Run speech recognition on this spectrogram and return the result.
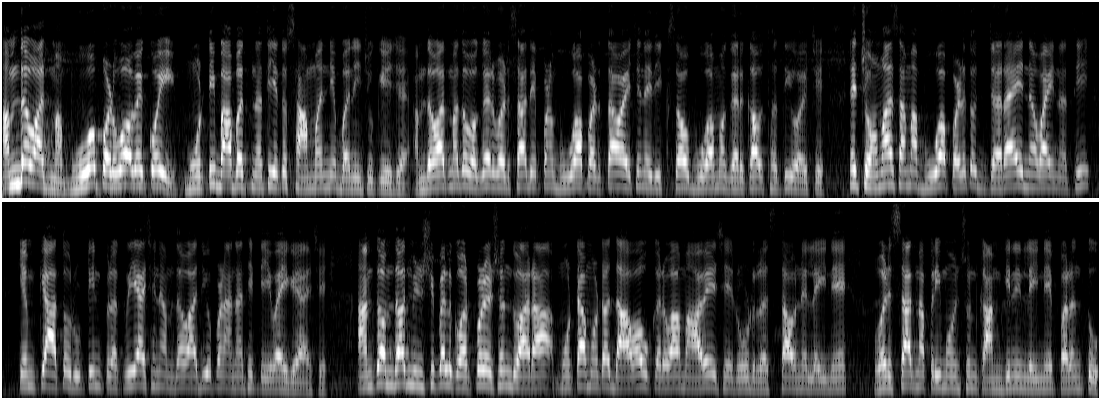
અમદાવાદમાં ભૂવો પડવો હવે કોઈ મોટી બાબત નથી, એ તો સામાન્ય બની ચૂકી છે. અમદાવાદમાં તો વગર વરસાદે પણ ભૂવા પડતા હોય છે ને રિક્ષાઓ ભૂવામાં ગરકાવ થતી હોય છે. ને ચોમાસામાં ભૂવા પડે તો જરાય નવાઈ નથી, કેમ કે આ તો રૂટીન પ્રક્રિયા છે ને અમદાવાદીઓ પણ આનાથી ટેવાઈ ગયા છે. આમ તો અમદાવાદ મ્યુનિસિપલ કોર્પોરેશન દ્વારા મોટા મોટા દાવાઓ કરવામાં આવે છે રોડ રસ્તાઓને લઈને, વરસાદમાં પ્રી મોન્સૂન કામગીરીને લઈને, પરંતુ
